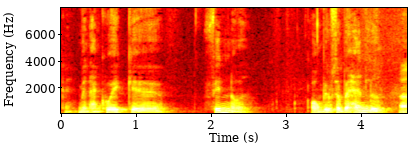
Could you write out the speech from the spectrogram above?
Okay. Men han kunne ikke øh, finde noget. Og hun blev så behandlet Ja.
